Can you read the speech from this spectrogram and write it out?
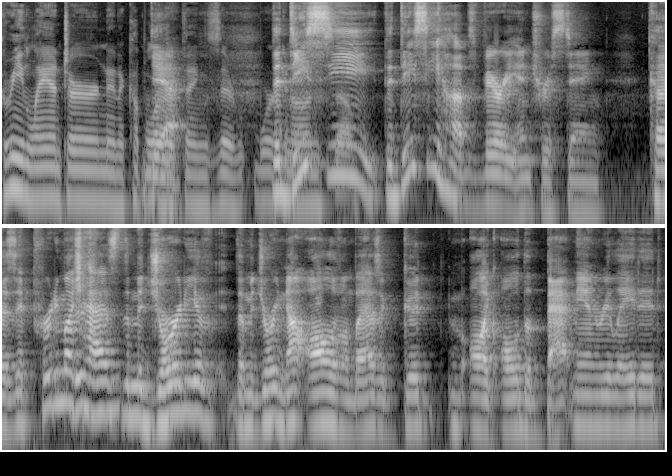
Green Lantern and a couple Yeah. other things they're The working on. DC the DC hub's very interesting because it pretty much has the majority of the majority, not all of them, but has a good like all the Batman related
